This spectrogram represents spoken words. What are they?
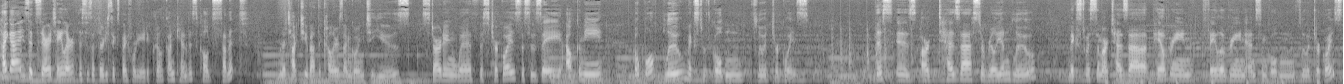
Hi guys, it's Sara Taylor. This is a 36 by 48 acrylic on canvas called Summit. I'm going to talk to you about the colors I'm going to use, starting with this turquoise. This is a Alchemy opal blue mixed with golden fluid turquoise. This is Arteza cerulean blue mixed with some Arteza pale green, phthalo green, and some golden fluid turquoise.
